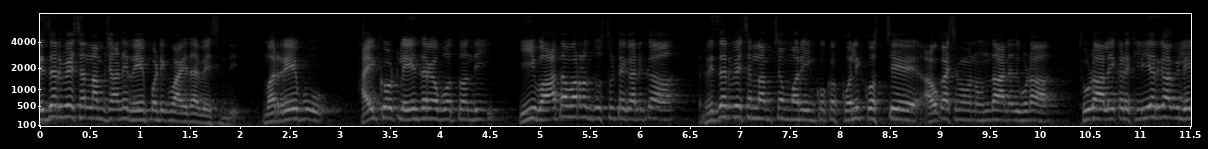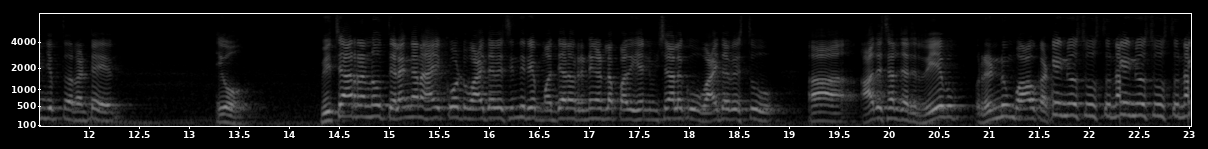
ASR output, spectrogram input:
రిజర్వేషన్ల అంశాన్ని రేపటికి వాయిదా వేసింది. మరి రేపు హైకోర్టులో ఏం జరగబోతోంది? ఈ వాతావరణం చూస్తుంటే కనుక రిజర్వేషన్ల అంశం మరి ఇంకొక కొలికి వచ్చే అవకాశం ఏమైనా ఉందా అనేది కూడా చూడాలి. ఇక్కడ క్లియర్గా వీళ్ళు ఏం చెప్తున్నారంటే ఇగో విచారణను తెలంగాణ హైకోర్టు వాయిదా వేసింది. రేపు మధ్యాహ్నం రెండు గంటల పదిహేను నిమిషాలకు వాయిదా వేస్తూ ఆదేశాలు జారీ. రేపు రెండు బాగు న్యూస్ చూస్తున్నా న్యూస్ చూస్తున్నా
